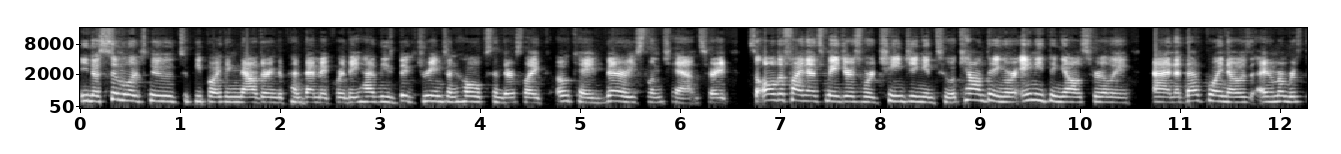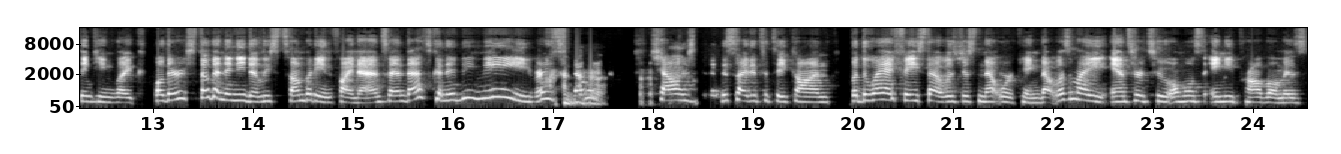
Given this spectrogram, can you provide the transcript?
you know, similar to, to people I think now during the pandemic where they have these big dreams and hopes and there's like, okay, very slim chance, right? So all the finance majors were changing into accounting or anything else really. And at that point, I was, I remember thinking like, well, they're still going to need at least somebody in finance and that's going to be me, right? So that was a challenge that I decided to take on. But the way I faced that was just networking. That was my answer to almost any problem is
